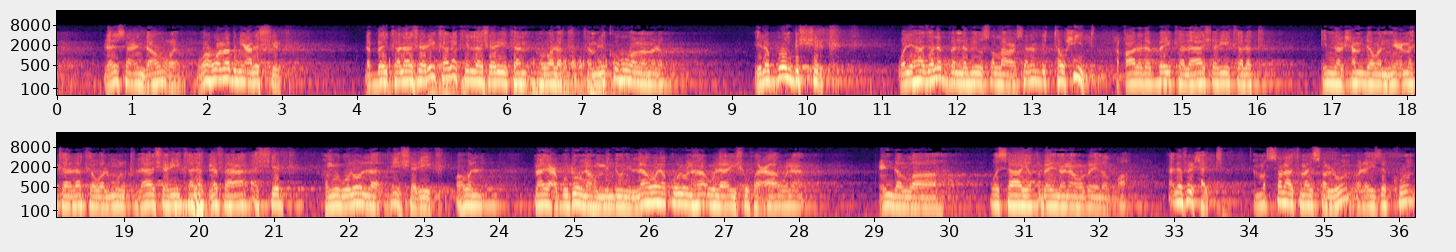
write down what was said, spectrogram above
ليس عندهم غيره وهو مبني على الشرك. لبيك لا شريك لك إلا شريكا هو لك تملكه وما ملك. يلبون بالشرك. ولهذا لبى النبي صلى الله عليه وسلم بالتوحيد فقال لبيك لا شريك لك إن الحمد والنعمة لك والملك لا شريك لك نفع الشرك. هم يقولون لا فيه شريك وهو ما يعبدونهم من دون الله ويقولون هؤلاء شفعاؤنا عند الله وسايط بيننا وبين الله. هذا في الحج. أما الصلاة ما يصلون ولا يزكون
